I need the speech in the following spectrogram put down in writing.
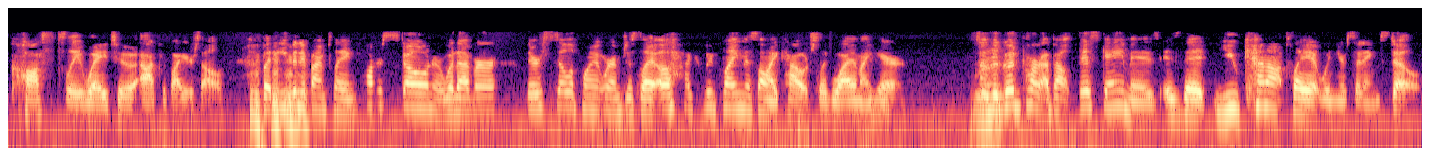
costly way to occupy yourself. But even if I'm playing Hearthstone or whatever, there's still a point where I'm just like, oh, I could be playing this on my couch. Like, why am I here? So the good part about this game is, is that you cannot play it when you're sitting still.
